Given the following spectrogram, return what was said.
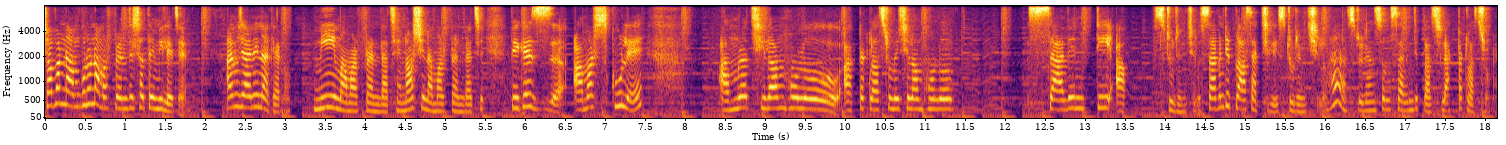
সবার নামগুলো না আমার ফ্রেন্ডের সাথে মিলে যায়। আমি জানি না কেন। মিম আমার ফ্রেন্ড আছে, নসিন আমার ফ্রেন্ড আছে। বিকজ আমার স্কুলে আমরা ছিলাম হলো, একটা ক্লাসরুমে ছিলাম হলো সেভেন্টি আপ স্টুডেন্ট ছিল সেভেন্টি প্লাস অ্যাকচুয়ালি স্টুডেন্ট ছিল হ্যাঁ স্টুডেন্টস হলো সেভেন্টি প্লাস ছিল একটা ক্লাসরুমে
